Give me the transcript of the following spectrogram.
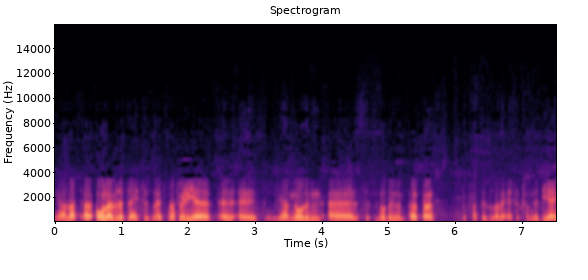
yeah, a lot, uh, all over the place. It's, it's not really a, a, a yeah northern uh, northern Limpopo. Looks like there's a lot of effort from the DA.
